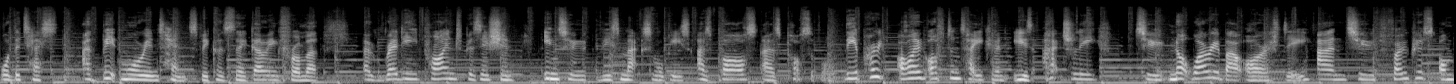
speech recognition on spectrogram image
or the test a bit more intense because they're going from a, a ready, primed position into this maximal piece as fast as possible. The approach I've often taken is actually to not worry about RFD and to focus on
